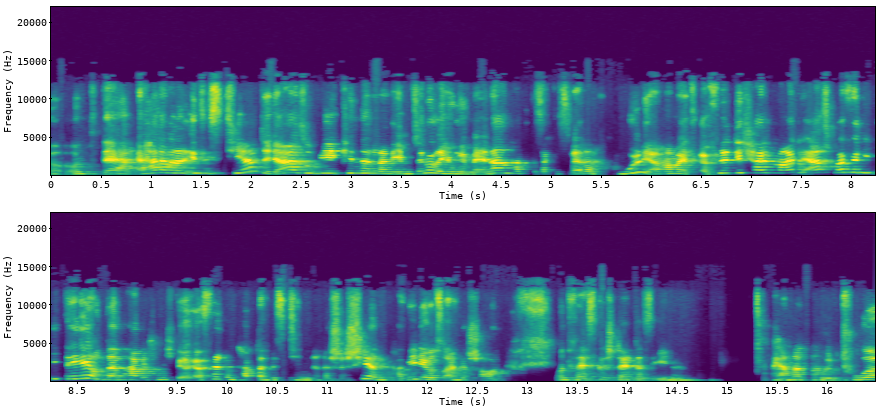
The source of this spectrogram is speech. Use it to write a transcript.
Und der, er hat aber dann insistiert, ja, so wie Kinder dann eben sind oder junge Männer, und hat gesagt, das wäre doch cool, ja, Mama, jetzt öffne dich halt mal erstmal für die Idee. Und dann habe ich mich geöffnet und habe dann ein bisschen recherchiert, ein paar Videos angeschaut und festgestellt, dass eben Permakultur,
